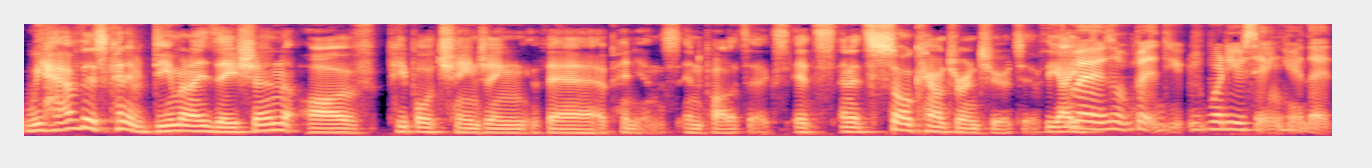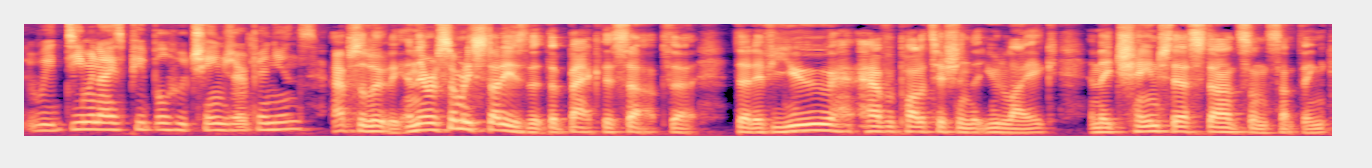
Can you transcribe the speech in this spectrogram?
we have this kind of demonization of people changing their opinions in politics it's and it's so counterintuitive the idea But, so- but what are you saying here? That we demonize people who change their opinions? Absolutely. And there are so many studies that, that back this up that, that if you have a politician that you like and they change their stance on something,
